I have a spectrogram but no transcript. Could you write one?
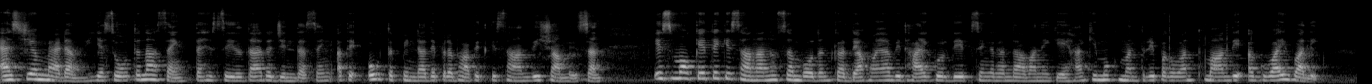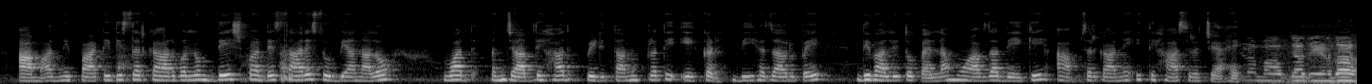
ਐਸਡੀਐਮ ਮੈਡਮ ਯਸੋਤਨਾ ਸਿੰਘ, ਤਹਿਸੀਲਦਾਰ ਰਜਿੰਦਰ ਸਿੰਘ ਅਤੇ ਉਕਤ ਪਿੰਡਾਂ ਦੇ ਪ੍ਰਭਾਵਿਤ ਕਿਸਾਨ ਵੀ ਸ਼ਾਮਿਲ ਸਨ। ਇਸ ਮੌਕੇ ਤੇ ਕਿਸਾਨਾਂ ਨੂੰ ਸੰਬੋਧਨ ਕਰਦਿਆਂ ਹੋਇਆਂ ਵਿਧਾਇਕ ਗੁਰਦੀਪ ਸਿੰਘ ਰੰਧਾਵਾ ਨੇ ਕਿਹਾ ਕਿ ਮੁੱਖ ਮੰਤਰੀ ਭਗਵੰਤ ਮਾਨ ਦੀ ਅਗਵਾਈ ਵਾਲੀ ਆਮ ਆਦਮੀ ਪਾਰਟੀ ਦੀ ਸਰਕਾਰ ਵੱਲੋਂ ਦੇਸ਼ ਭਰ ਦੇ ਸਾਰੇ ਸੂਬਿਆਂ ਨਾਲੋਂ ਵੱਧ ਪੰਜਾਬ ਦੇ ਹਰ ਪੀੜਤਾਂ ਨੂੰ ਪ੍ਰਤੀ ਏਕੜ 20000 ਰੁਪਏ ਦੀਵਾਲੀ ਤੋਂ ਪਹਿਲਾਂ ਮੁਆਵਜ਼ਾ ਦੇ ਕੇ ਆਪ ਸਰਕਾਰ ਨੇ ਇਤਿਹਾਸ ਰਚਿਆ ਹੈ। ਜਿਹੜਾ ਮੁਆਵਜ਼ਾ ਦੇਣ ਦਾ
